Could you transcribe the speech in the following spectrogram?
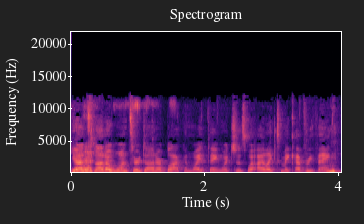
Yeah, it's not a once or done or black and white thing, which is what I like to make everything.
